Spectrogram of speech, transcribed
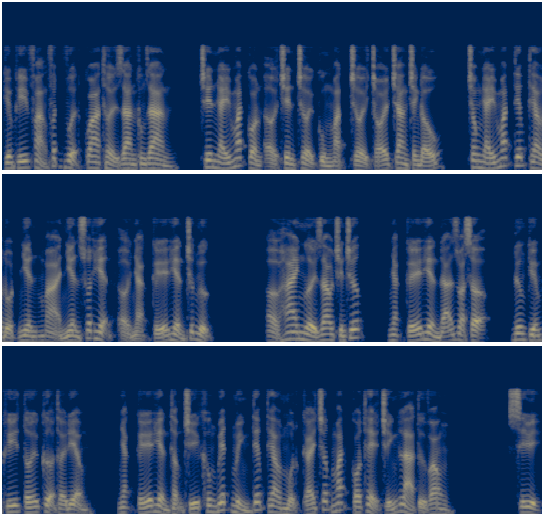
Kiếm khí phảng phất vượt qua thời gian không gian, trên nháy mắt còn ở trên trời cùng mặt trời chói trang tranh đấu, trong nháy mắt tiếp theo đột nhiên mà nhiên xuất hiện ở nhạc kế hiền trước ngực. Ở hai người giao chiến trước, nhạc kế hiền đã dọa sợ, đương kiếm khí tới cửa thời điểm, nhạc kế hiền thậm chí không biết mình tiếp theo một cái chớp mắt có thể chính là tử vong. Si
